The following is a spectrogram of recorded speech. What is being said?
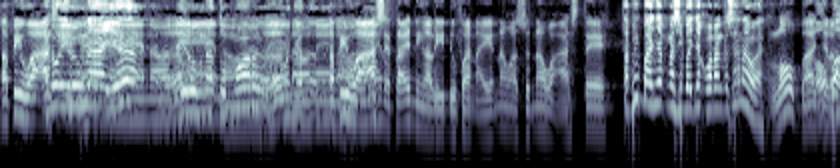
Tapi waas Anu irungna none, irungna tumor. Tapi waas eta ningali Dufan ayeuna maksudna waas teh Tapi banyak masih banyak orang ke sana, Wan. loba jelema.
